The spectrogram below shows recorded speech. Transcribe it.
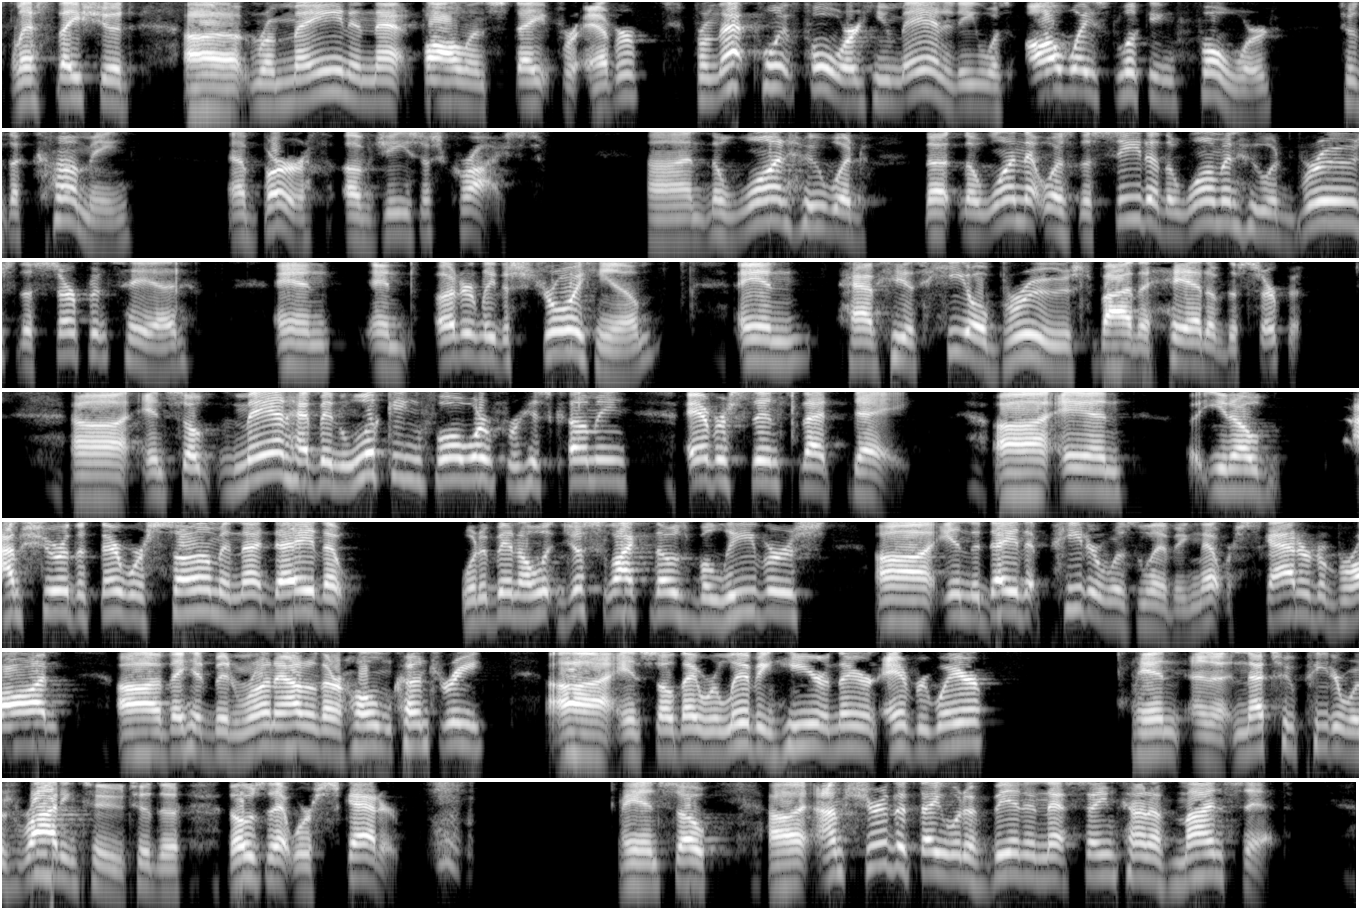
lest they should uh, remain in that fallen state forever. From that point forward, humanity was always looking forward to the coming and birth of Jesus Christ. Uh, the one who would the, the one that was the seed of the woman who would bruise the serpent's head and, and utterly destroy him and have his heel bruised by the head of the serpent. Uh, and so man had been looking forward for his coming ever since that day. Uh, and, you know, I'm sure that there were some in that day that would have been just like those believers uh, in the day that Peter was living that were scattered abroad. Uh, they had been run out of their home country, uh, and so they were living here and there and everywhere. And, and, and that's who Peter was writing to, to the those that were scattered. And so uh, I'm sure that they would have been in that same kind of mindset.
